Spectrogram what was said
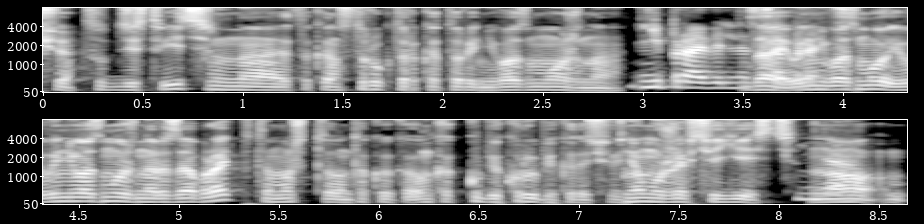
еще тут действительно это конструктор, который невозможно... Неправильно Да, собрать. его невозможно, его невозможно разобрать, потому что он такой, он как кубик Рубика, то есть в нем уже все есть. Но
